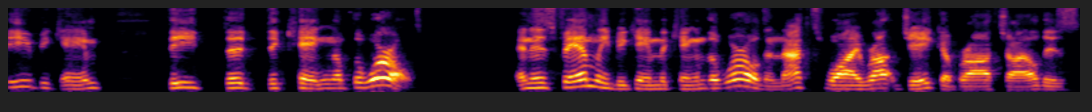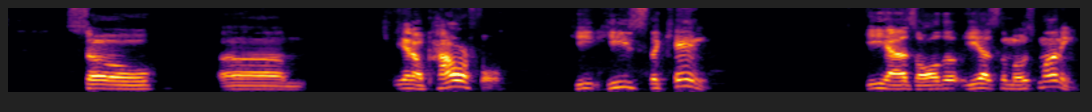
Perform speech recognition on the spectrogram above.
he became the, the, the king of the world. And his family became the king of the world. And that's why Jacob Rothschild is so, um, you know, powerful. He, he's the king. He has all the, he has the most money.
